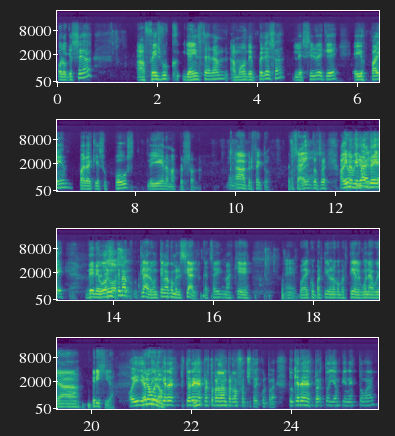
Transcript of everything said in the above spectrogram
o lo que sea, a Facebook y a Instagram a modo de empresa les sirve que ellos paguen para que sus posts le lleguen a más personas. Ah, perfecto. O sea. Entonces hay una un tema mirada de- de, de Es negocio. un tema, claro, un tema comercial, ¿cachai? Más que eh, poder compartir o no compartir alguna weá brígida. Oye, Pero Yampi, bueno. tú, que eres, tú eres ¿Mm? experto, perdón, perdón, Fonchito, discúlpame. Tú que eres experto, Yampi, en esto, weón.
